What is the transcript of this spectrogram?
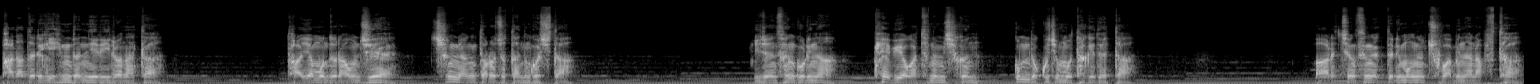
받아들이기 힘든 일이 일어났다. 다이아몬드 라운지에 식량이 떨어졌다는 것이다. 이젠 생굴이나 캐비어 같은 음식은 꿈도 꾸지 못하게 됐다. 아래층 승객들이 먹는 초밥이나 랍스타,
